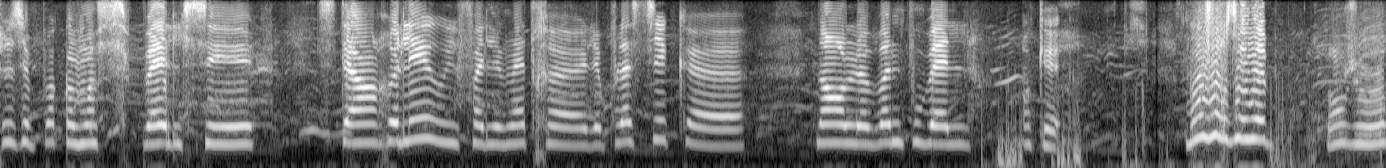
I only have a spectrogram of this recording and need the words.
Je sais pas comment ça s'appelle. C'est, c'était un relais où il fallait mettre euh, le plastique euh, dans le bonne poubelle. Ok. Bonjour Zeynep. Bonjour.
